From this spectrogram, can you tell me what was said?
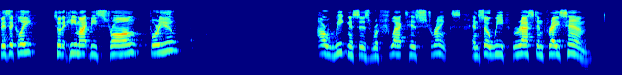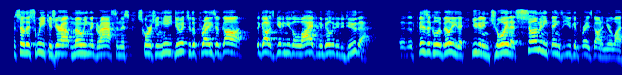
physically so that He might be strong for you? Our weaknesses reflect His strengths, and so we rest and praise Him. And so this week, as you're out mowing the grass in this scorching heat, do it to the praise of God. That God has given you the life and the ability to do that. The physical ability that you can enjoy that. So many things that you can praise God in your life.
